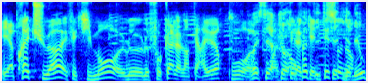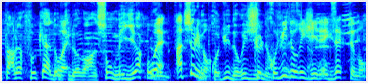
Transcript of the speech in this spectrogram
Et après, tu as effectivement le, le focal à l'intérieur pour, Ouais, pour ajouter la fait, qualité c'est- il y a sonore. des haut-parleurs focaux, donc Ouais. tu dois avoir un son meilleur que Ouais, le, absolument. le produit d'origine. que le en produit d'origine, exactement.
